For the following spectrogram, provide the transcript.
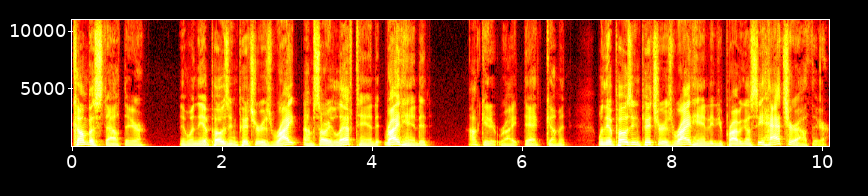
Cumbest out there, and when the yep. opposing pitcher is right, I'm sorry, left-handed, right-handed, I'll get it right, Dad gummit. When the opposing pitcher is right-handed, you're probably going to see Hatcher out there.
